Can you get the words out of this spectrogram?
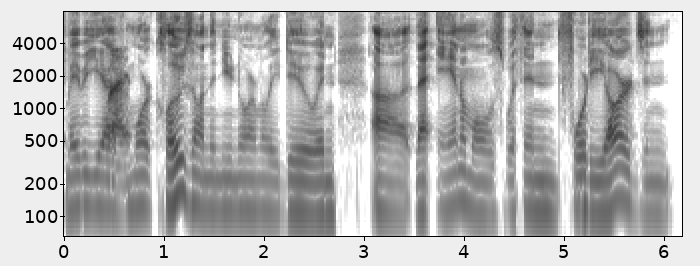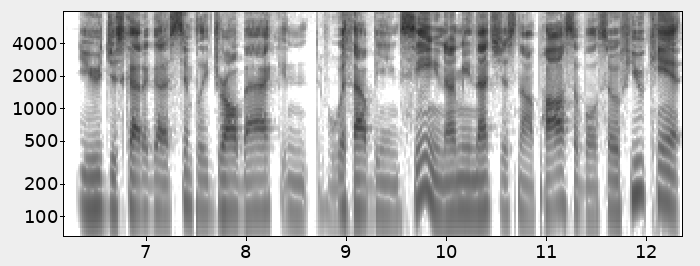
maybe you have right. more clothes on than you normally do, and uh, that animal's within forty yards, and you just gotta gotta simply draw back and without being seen. I mean, that's just not possible. So if you can't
